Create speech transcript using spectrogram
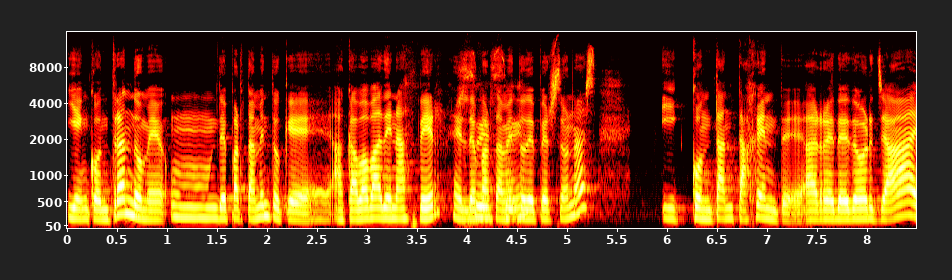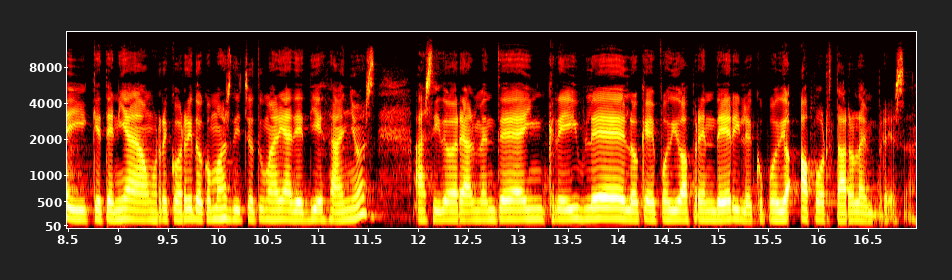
y encontrándome un departamento que acababa de nacer, el departamento de personas, y con tanta gente alrededor ya y que tenía un recorrido, como has dicho tú, María, de 10 años, ha sido realmente increíble lo que he podido aprender y lo que he podido aportar a la empresa.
